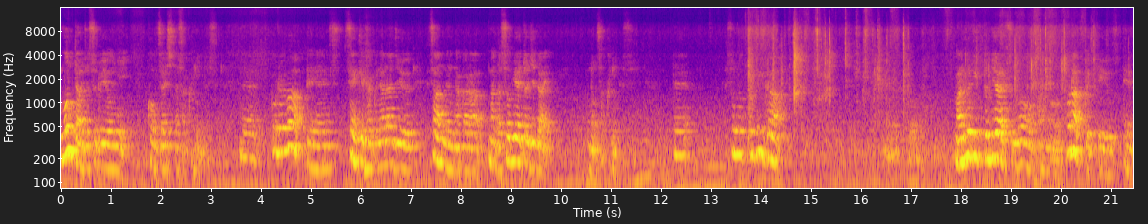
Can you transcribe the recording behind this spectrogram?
モンタージュするように構成した作品です。でこれは、えー、1973年だからまだソビエト時代の作品です。でその次が、えー、マルリット・ディアスのあの「トラック」っていう映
